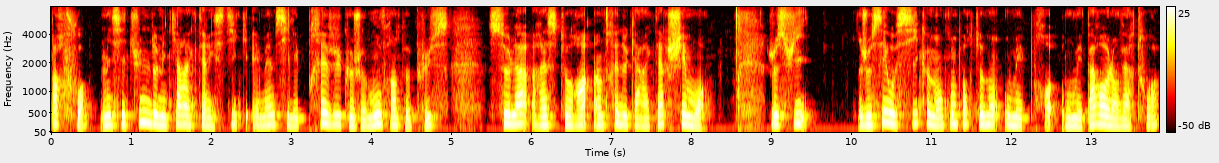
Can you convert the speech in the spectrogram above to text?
parfois, mais c'est une de mes caractéristiques et même s'il est prévu que je m'ouvre un peu plus, cela restera un trait de caractère chez moi. Je suis, je sais aussi que mon comportement ou mes paroles envers toi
